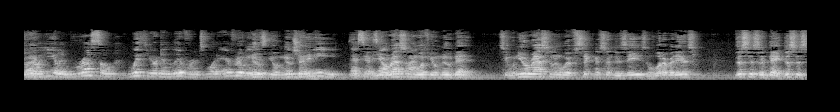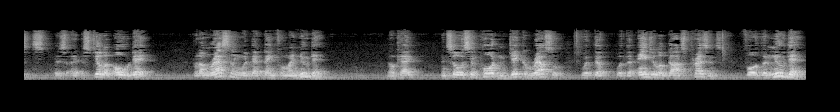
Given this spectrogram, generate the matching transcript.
right. your healing, wrestle with your deliverance, whatever your it new, is your new that day. you need. That's yeah, exactly you're wrestling right. with your new day. See, when you're wrestling with sickness and disease and whatever it is, this is a day. This is, is, is still an old day. But I'm wrestling with that thing for my new day. Okay? And so it's important. Jacob wrestled with the with the angel of God's presence for the new day.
